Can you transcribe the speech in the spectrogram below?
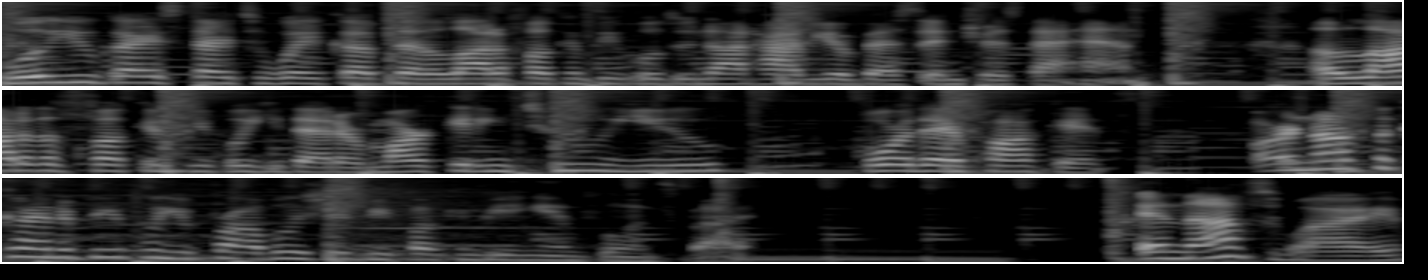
will you guys start to wake up that a lot of fucking people do not have your best interest at hand? A lot of the fucking people that are marketing to you for their pockets are not the kind of people you probably should be fucking being influenced by. And that's why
